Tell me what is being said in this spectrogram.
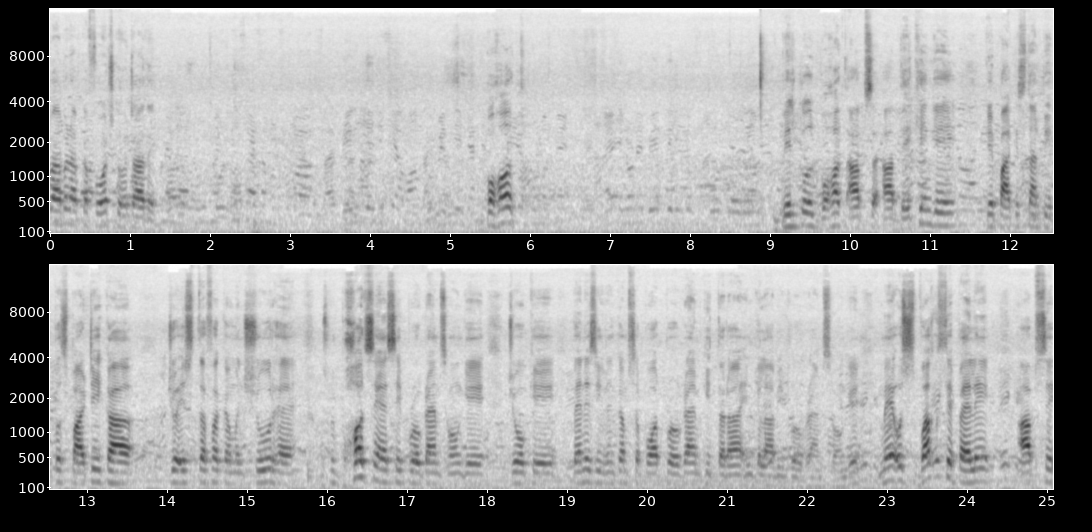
बाबर आपका फौज को हटा दें बहुत बिल्कुल बहुत आप आप देखेंगे कि पाकिस्तान पीपल्स पार्टी का जो इस दफ़ा का मंशूर है, उसमें बहुत से ऐसे प्रोग्राम्स होंगे जो कि बेनज़ीर इनकम सपोर्ट प्रोग्राम की तरह इनकलाबी प्रोग्राम्स होंगे। मैं उस वक्त से पहले आपसे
